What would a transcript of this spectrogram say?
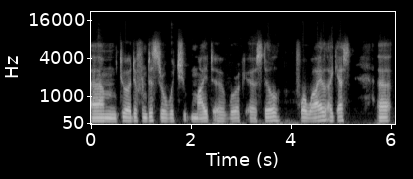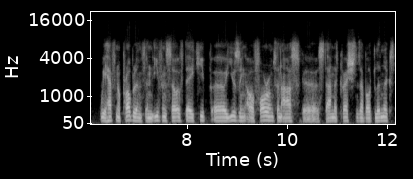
um, to a different distro which might uh, work uh, still for a while i guess uh, we have no problems. And even so, if they keep uh, using our forums and ask uh, standard questions about Linux,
